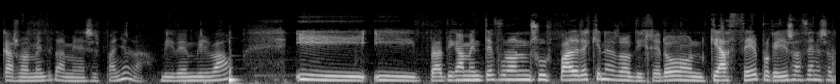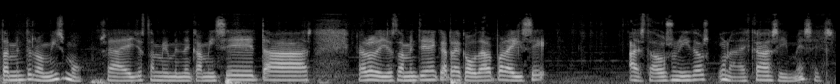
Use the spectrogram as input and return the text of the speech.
casualmente también es española, vive en Bilbao. Y, y prácticamente fueron sus padres quienes nos dijeron qué hacer, porque ellos hacen exactamente lo mismo. O sea, ellos también venden camisetas, claro, ellos también tienen que recaudar para irse a Estados Unidos una vez cada seis meses.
